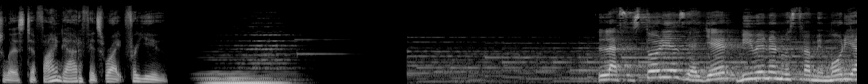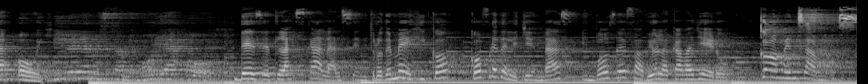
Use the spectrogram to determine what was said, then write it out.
to find out if it's right for you. Las historias de ayer viven en nuestra memoria hoy. Viven en nuestra memoria hoy. Desde Tlaxcala al centro de México, cofre de leyendas en voz de Fabiola Caballero. Comenzamos.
